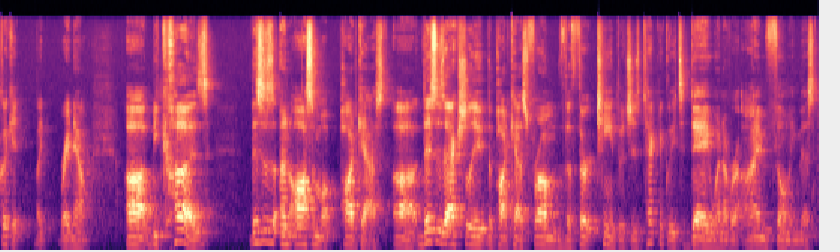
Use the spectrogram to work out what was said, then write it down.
click it, like right now. Uh, because this is an awesome podcast. Uh, this is actually the podcast from the 13th, which is technically today whenever I'm filming this.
